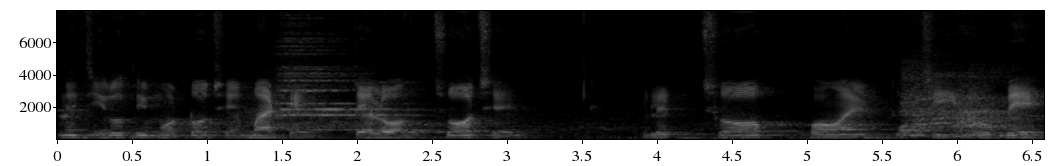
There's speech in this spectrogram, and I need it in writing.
અને જીરોથી મોટો છે માટે પહેલો અંક છ છે, એટલે છ પોઈન્ટ જીરો બે.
